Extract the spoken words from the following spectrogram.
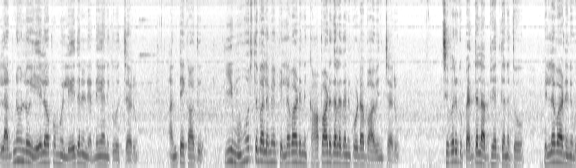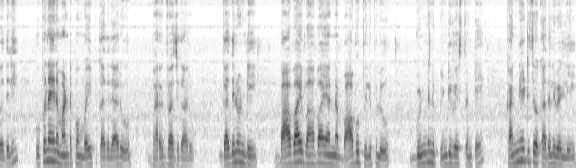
లగ్నంలో ఏ లోపము లేదని నిర్ణయానికి వచ్చారు. అంతేకాదు ఈ ముహూర్త బలమే పిల్లవాడిని కాపాడగలదని కూడా భావించారు. చివరకు పెద్దల అభ్యర్థనతో పిల్లవాడిని వదిలి ఉపనయన మంటపం వైపు కదిలారు భరద్వాజ్ గారు. గది నుండి బాబాయ్ బాబాయ్ అన్న బాబు పిలుపులు గుండెని పిండి వేస్తుంటే కన్నీటితో కదలి వెళ్ళి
